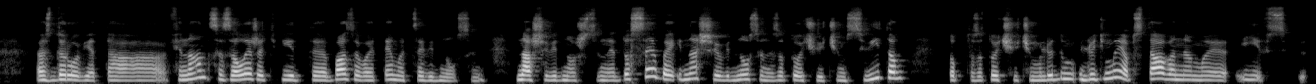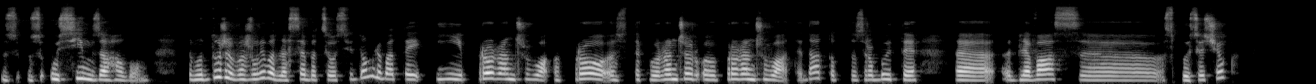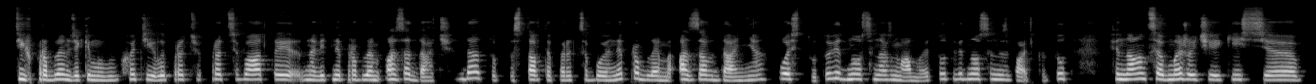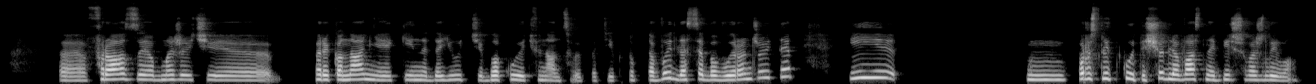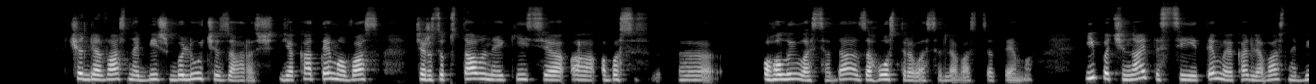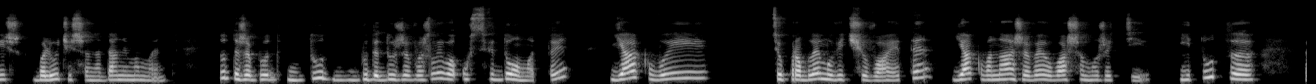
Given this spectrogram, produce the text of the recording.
здоров'я та фінанси, залежать від е, базової теми це відносини. Наші відносини до себе і наші відносини з оточуючим світом, тобто з оточуючими людьми, обставинами і з, з, з усім загалом. Тому дуже важливо для себе це усвідомлювати і проранжувати, про, таку, ранжер, проранжувати, да? тобто зробити е, для вас е, списочок тих проблем, з якими ви б хотіли працювати, навіть не проблем, а задач. Да? Тобто ставте перед собою не проблеми, а завдання. Ось тут у відносинах з мамою, тут відносини з батьком, тут фінанси, обмежуючи якісь е, е, фрази, обмежуючи переконання, які не дають, чи блокують фінансовий потік. Тобто ви для себе виранжуєте і прослідкуйте, що для вас найбільш важливо, що для вас найбільш болюче зараз, яка тема вас через обставини якісь е, або е, оголилася, да, загострилася для вас ця тема. І починайте з цієї теми, яка для вас найбільш болючіша на даний момент. Тут буде дуже важливо усвідомити, як ви цю проблему відчуваєте, як вона живе у вашому житті. І тут е,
